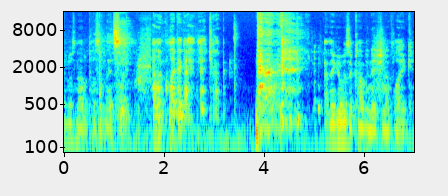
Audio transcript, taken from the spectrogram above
It was not a pleasant night's sleep. I look like a guy at a truck. I I think it was a combination of like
